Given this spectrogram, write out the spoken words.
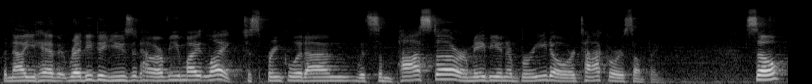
but now you have it ready to use it however you might like, to sprinkle it on with some pasta or maybe in a burrito or taco or something. So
